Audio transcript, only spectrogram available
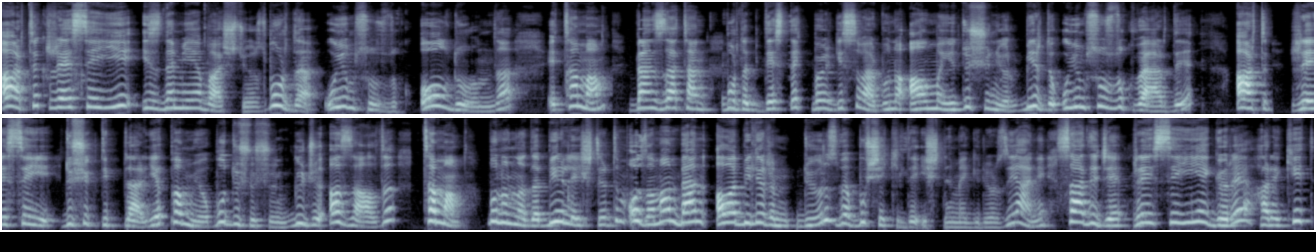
artık RSI'yi izlemeye başlıyoruz. Burada uyumsuzluk olduğunda e tamam ben zaten burada bir destek bölgesi var bunu almayı düşünüyorum. Bir de uyumsuzluk verdi. Artık RSI düşük dipler yapamıyor. Bu düşüşün gücü azaldı. Tamam bununla da birleştirdim. O zaman ben alabilirim diyoruz ve bu şekilde işleme giriyoruz. Yani sadece RSI'ye göre hareket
